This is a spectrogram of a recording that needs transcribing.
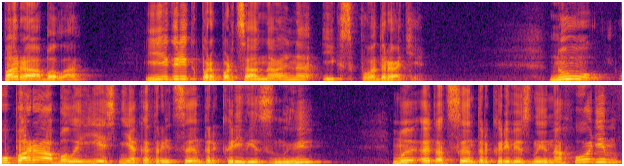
парабола. y пропорционально x в квадрате. Ну, у параболы есть некоторый центр кривизны. Мы этот центр кривизны находим,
